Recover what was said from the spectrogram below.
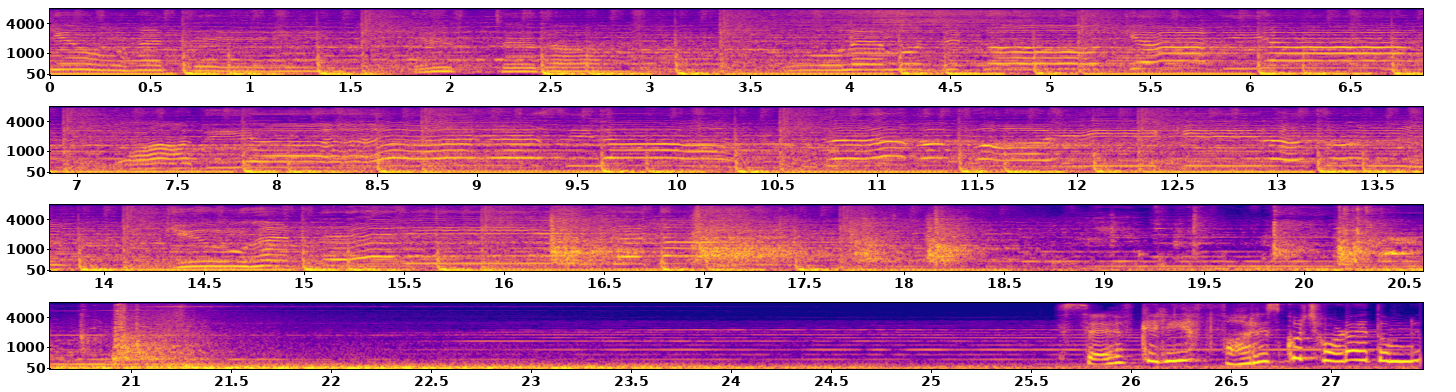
क्यों है तेरी इब्तदा? सैफ के लिए फारिस को छोड़ा है तुमने?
